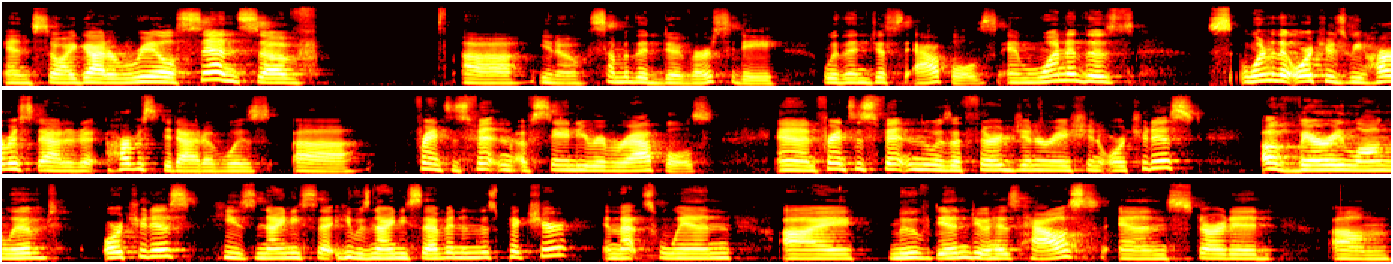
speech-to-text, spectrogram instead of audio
And so I got a real sense of uh, you know, some of the diversity within just apples. And one of those, one of the orchards we harvest out of, harvested out of was uh, Francis Fenton of Sandy River Apples. And Francis Fenton was a third generation orchardist, a very long lived orchardist. He's 97, he was 97 in this picture, and that's when I moved into his house and started um,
